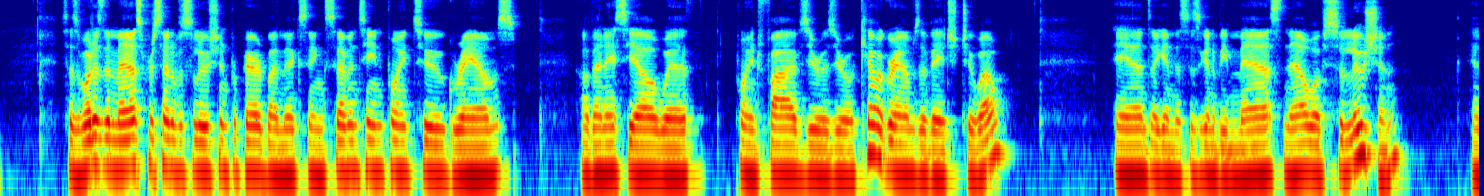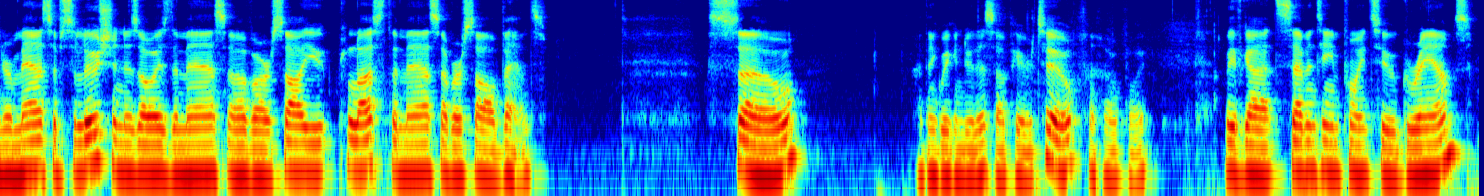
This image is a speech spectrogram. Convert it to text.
says, what is the mass percent of a solution prepared by mixing 17.2 grams of NaCl with 0.500 kilograms of H2O? And again, this is going to be mass now of solution. And our mass of solution is always the mass of our solute plus the mass of our solvent. So I think we can do this up here too, hopefully. We've got 17.2 grams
